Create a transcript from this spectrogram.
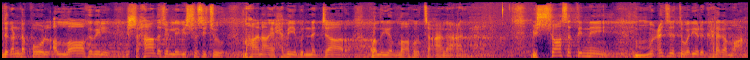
ഇത് കണ്ടപ്പോൾ അള്ളാഹുവിൽ ഷഹാദ ചൊല്ലി വിശ്വസിച്ചു. മഹാനായ ഹബീബു നജ്ജാർ റളിയല്ലാഹു തആല അൻ വിശ്വാസത്തിന് മുഅ്ജിസത്ത് വലിയൊരു ഘടകമാണ്.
